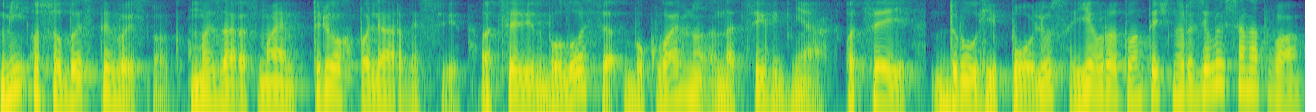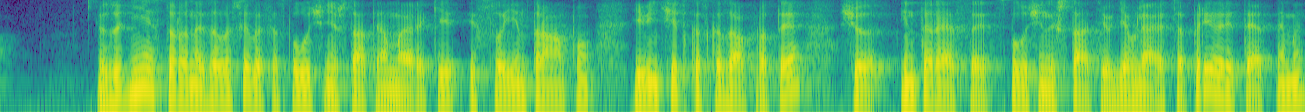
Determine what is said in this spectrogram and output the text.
Мій особистий висновок. Ми зараз маємо трьохполярний світ. Оце відбулося буквально на цих днях. Оцей другий полюс євроатлантичний розділився на два. З однієї сторони залишилися Сполучені Штати Америки із своїм Трампом, і він чітко сказав про те, що інтереси Сполучених Штатів являються пріоритетними.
